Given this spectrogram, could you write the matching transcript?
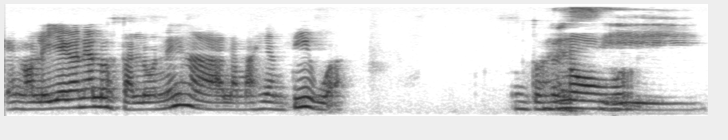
que no le llegan a los talones a la magia antigua. Entonces no. Si,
